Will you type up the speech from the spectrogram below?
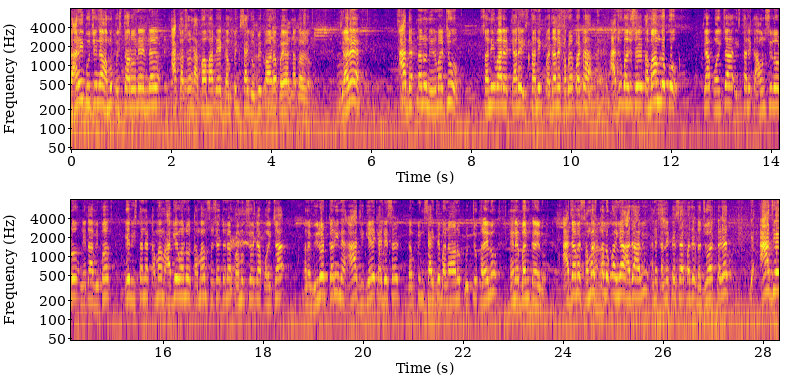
જાણીબૂજીને અમુક વિસ્તારોને આ કચરો નાખવા માટે એક ડમ્પિંગ સાઇટ ઊભી કરવાનો પ્રયત્ન કરેલો. જ્યારે આ ઘટનાનું નિર્માણ થયું શનિવારે ત્યારે સ્થાનિક પ્રજાને ખબર પડતા આજુબાજુ શહેર તમામ લોકો ત્યાં પહોંચ્યા. સ્થાનિક કાઉન્સિલરો નેતા વિપક્ષ એ વિસ્તારના તમામ આગેવાનો, તમામ સોસાયટીના પ્રમુખશ્રીઓ ત્યાં પહોંચ્યા અને વિરોધ કરીને આ ગેરકાયદેસર ડમ્પિંગ સાઇટ જે બનાવવાનું કૃત્યુ કરેલું, એને બંધ કરેલું. આજે અમે સમસ્ત લોકો અહીંયા આજે આવી અને કલેક્ટર સાહેબ પાસે રજૂઆત કર્યા કે આ જે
